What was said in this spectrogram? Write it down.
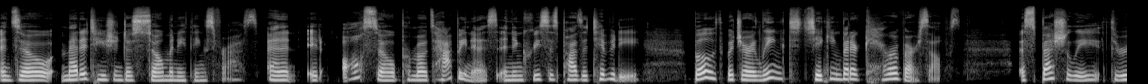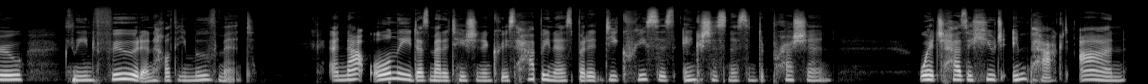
And so, meditation does so many things for us. And it also promotes happiness and increases positivity, both which are linked to taking better care of ourselves, especially through clean food and healthy movement. And not only does meditation increase happiness, but it decreases anxiousness and depression, which has a huge impact on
